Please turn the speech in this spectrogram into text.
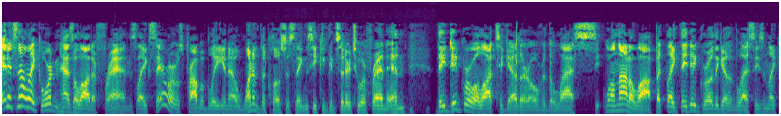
and it's not like Gordon has a lot of friends. Like Sarah was probably, you know, one of the closest things he could consider to a friend, and they did grow a lot together over the last. Se- well, not a lot, but like they did grow together the last season. Like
